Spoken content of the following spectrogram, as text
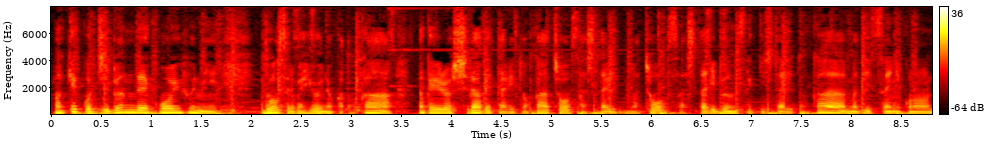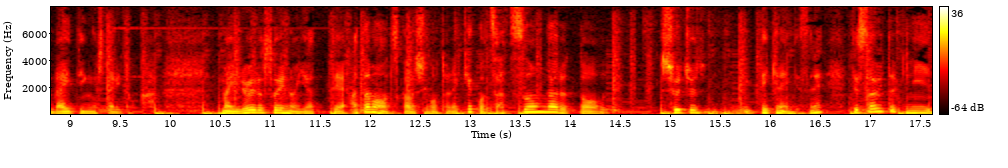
まあ、結構自分でこういうふうにどうすればよいのかとか何かいろいろ調べたりとか調査したり、まあ、調査したり分析したりとか、まあ、実際にこのライティングしたりとかいろいろそういうのをやって頭を使う仕事で結構雑音があると集中できないんですねでそういう時に、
